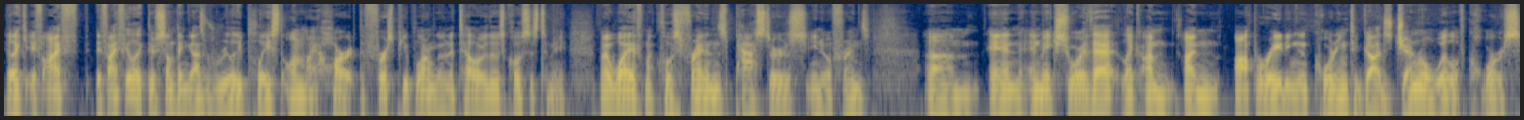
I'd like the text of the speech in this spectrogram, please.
Like if I if I feel like there's something God's really placed on my heart the first people I'm going to tell are those closest to me. My wife my close friends pastors you know friends um, and and make sure that like I'm I'm operating according to God's general will, of course,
